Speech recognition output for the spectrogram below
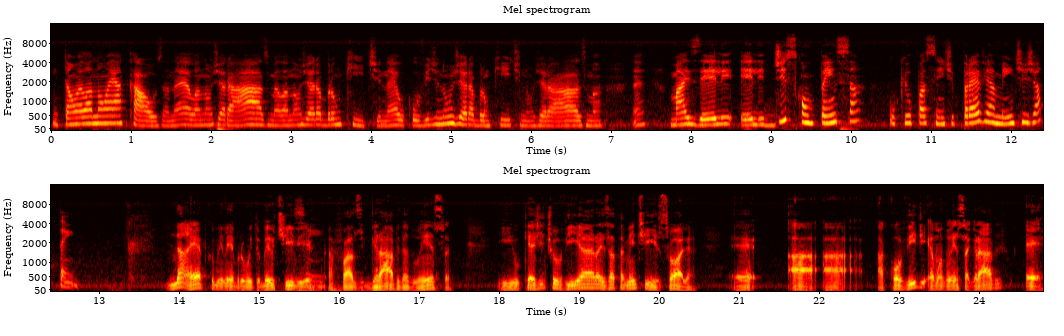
Então, ela não é a causa, né? Ela não gera asma, ela não gera bronquite, né? O Covid não gera bronquite, não gera asma, né? Mas ele, ele descompensa o que o paciente previamente já tem. Na época, eu me lembro muito bem, eu tive Sim. a fase grave da doença e o que a gente ouvia era exatamente isso. Olha, é, a, a, a Covid é uma doença grave? É,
